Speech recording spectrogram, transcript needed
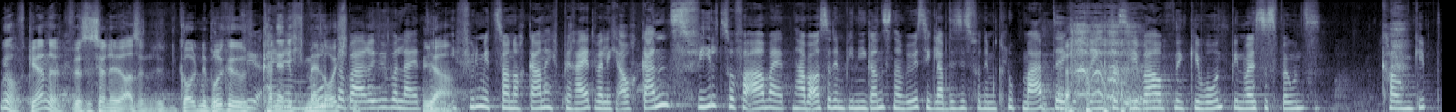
Ja, gerne. Das ist ja eine, also die goldene Brücke kann ja nicht mehr leuchten. Wunderbare Überleitung. Ja. Ich fühle mich zwar noch gar nicht bereit, weil ich auch ganz viel zu verarbeiten habe. Außerdem bin ich ganz nervös. Ich glaube, das ist von dem Club Mate Getränk, das ich überhaupt nicht gewohnt bin, weil es es bei uns kaum gibt.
